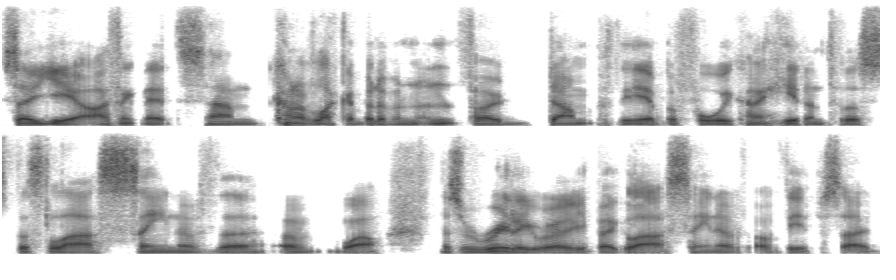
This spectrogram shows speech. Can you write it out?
so yeah, I think that's um, kind of like a bit of an info dump there before we kind of head into this this last scene of the of, well, there's a really really big last scene of, of the episode.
